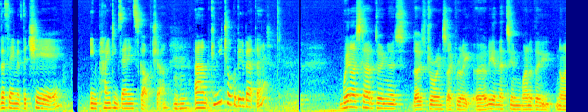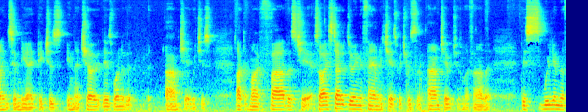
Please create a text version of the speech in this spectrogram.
the theme of the chair in paintings and in sculpture. Mm-hmm. Um, can you talk a bit about that? When I started doing those those drawings like really early, and that's in one of the 1978 pictures in that show. There's one of the armchair, which is like my father's chair. So I started doing the family chairs, which was the armchair, which was my father. This William the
